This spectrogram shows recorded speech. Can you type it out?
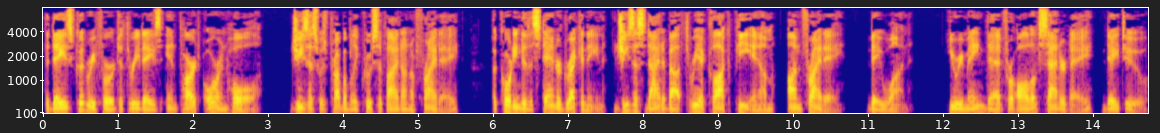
the days could refer to three days in part or in whole. Jesus was probably crucified on a Friday. According to the standard reckoning, Jesus died about 3 o'clock p.m. on Friday, day 1. He remained dead for all of Saturday, day 2,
